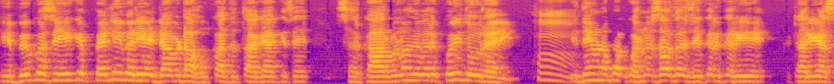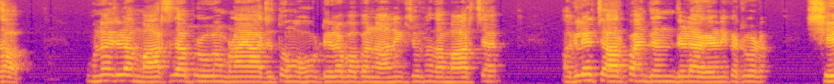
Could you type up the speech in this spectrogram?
ਇਹ ਬਿਲਕੁਲ ਸਹੀ ਹੈ ਕਿ ਪਹਿਲੀ ਵਾਰੀ ਐਡਾ ਵੱਡਾ ਹੁਕਾ ਦਿੱਤਾ ਗਿਆ ਕਿਸੇ ਸਰਕਾਰ ਵੱਲੋਂ ਦੇ ਬਾਰੇ ਕੋਈ ਦੋ ਰਾਏ ਨਹੀਂ। ਹੂੰ। ਇਦਾਂ ਹੁਣ ਆਪਾਂ ਗਵਰਨਰ ਸਾਹਿਬ ਦਾ ਜ਼ਿਕਰ ਕਰੀਏ ਕਟਾਰੀਆ ਸਾਹਿਬ ਉਹਨਾਂ ਜਿਹੜਾ ਮਾਰਚ ਦਾ ਪ੍ਰੋਗਰਾਮ ਬਣਾਇਆ ਅੱਜ ਤੋਂ ਉਹ ਡੇਰਾ ਬਾਬਾ ਨਾਨਕ ਚ ਉਹਨਾਂ ਦਾ ਮਾਰਚ ਹੈ। ਅਗਲੇ 4-5 ਦਿਨ ਜਿਹੜਾ ਹੈਗਾ ਨੇ ਘੱਟ 6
